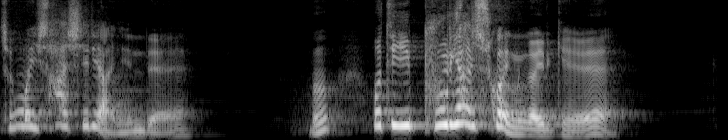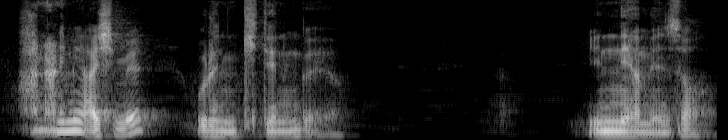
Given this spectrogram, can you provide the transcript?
정말 사실이 아닌데 어? 어떻게 이 불이할 수가 있는가 이렇게 하나님이 아심에 우리는 기대는 거예요. 인내하면서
